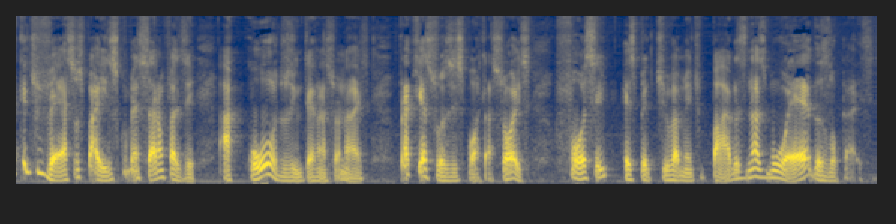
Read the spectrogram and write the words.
é que diversos países começaram a fazer acordos internacionais para que as suas exportações fossem, respectivamente, pagas nas moedas locais.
